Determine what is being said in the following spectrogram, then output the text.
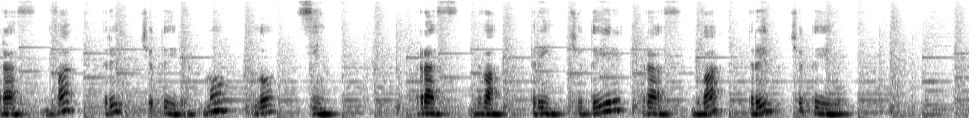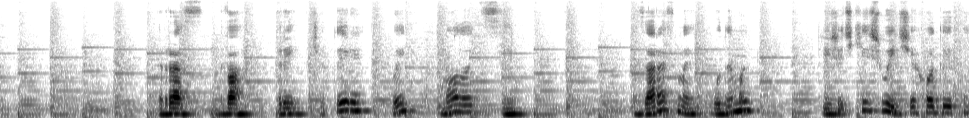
Раз, два, три, чотири. Молодці. Раз, два, три, чотири. Раз, два, три, чотири. Раз, два, три, чотири. Ви молодці. Зараз ми будемо трішечки швидше ходити.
